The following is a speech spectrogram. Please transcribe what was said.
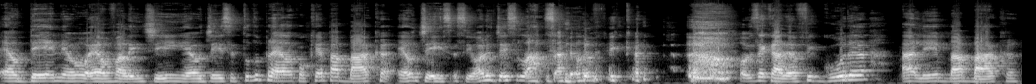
é o Daniel, é o Valentim, é o Jace, tudo pra ela, qualquer babaca é o Jace, assim, olha o Jace lá, sabe? Ela fica obcecada, é a figura ali babaca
